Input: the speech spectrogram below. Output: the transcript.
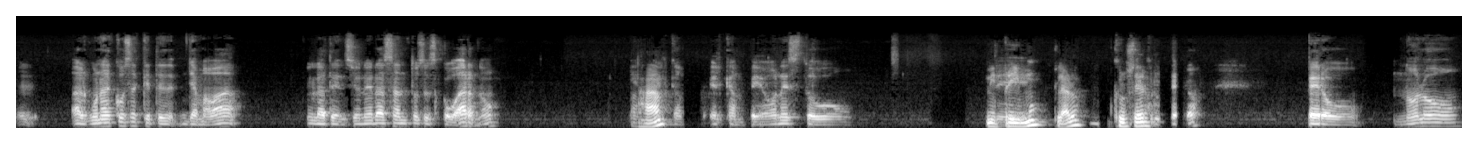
Eh, alguna cosa que te llamaba la atención era Santos Escobar, ¿no? Ajá. El, campeón esto. Mi primo, claro, crucero. Pero no lo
